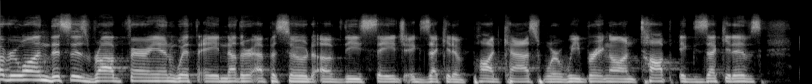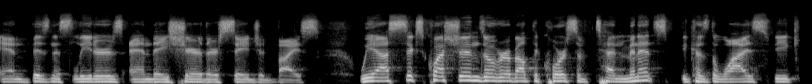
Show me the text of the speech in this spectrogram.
everyone. This is Robb Fahrion with another episode of the Sage Executive Podcast, where we bring on top executives and business leaders and they share their sage advice. We ask six questions over about the course of 10 minutes because the wise speak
